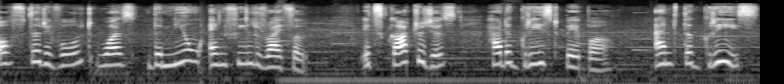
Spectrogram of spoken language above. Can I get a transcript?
of the revolt was the new Enfield rifle. Its cartridges had a greased paper, and the grease,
